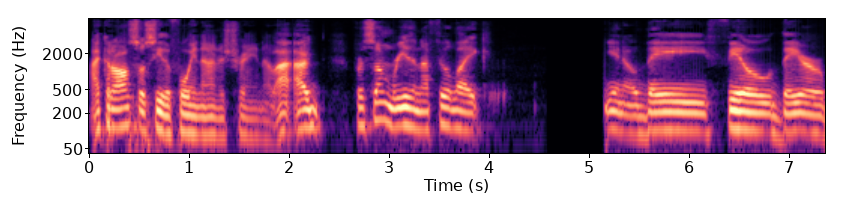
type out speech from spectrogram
I could also see the 49ers trading up. I, I for some reason, I feel like, you know, they feel they are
